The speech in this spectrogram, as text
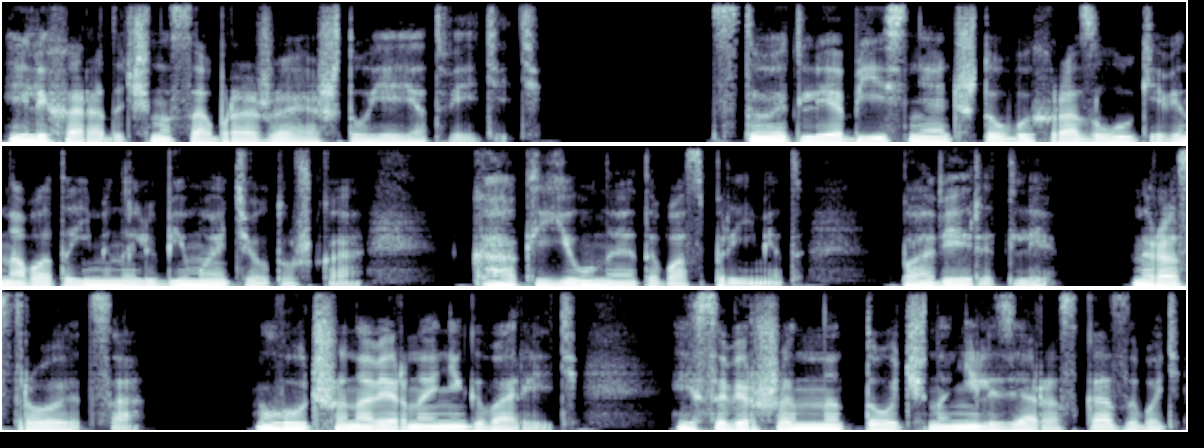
и лихорадочно соображая, что ей ответить. Стоит ли объяснять, что в их разлуке виновата именно любимая тетушка? Как Юна это воспримет? Поверит ли? Расстроится? Лучше, наверное, не говорить. И совершенно точно нельзя рассказывать,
